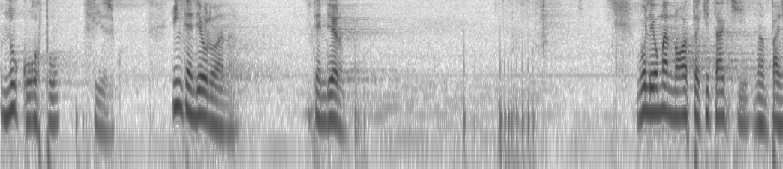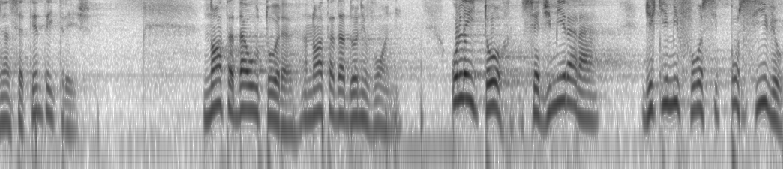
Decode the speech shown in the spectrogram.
no corpo físico. Entendeu, Luana? Entenderam? Vou ler uma nota que está aqui, na página 73. Nota da autora, a nota da Dona Ivone. O leitor se admirará de que me fosse possível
